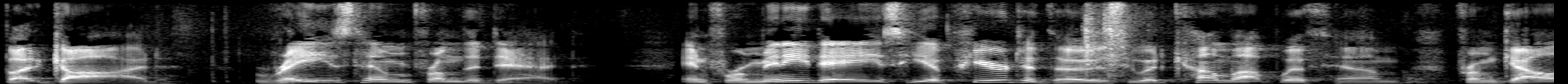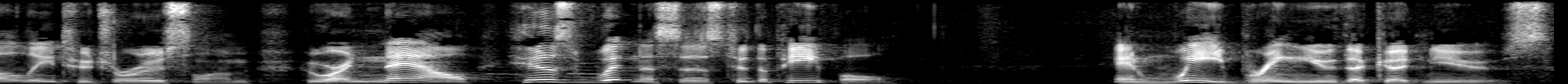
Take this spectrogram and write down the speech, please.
But God, raised him from the dead. And for many days he appeared to those who had come up with him from Galilee to Jerusalem, who are now his witnesses to the people. And we bring you the good news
